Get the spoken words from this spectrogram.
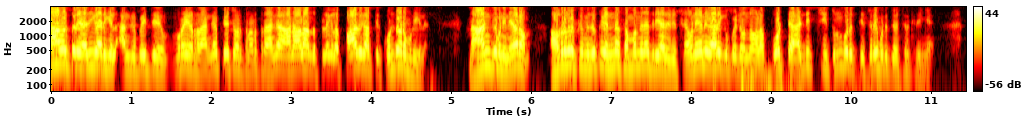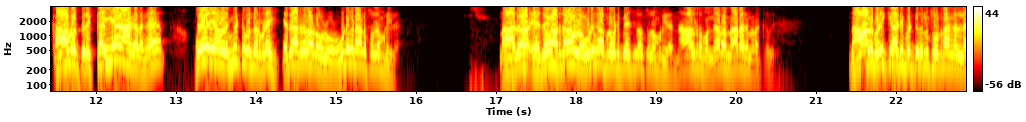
காவல்துறை அதிகாரிகள் அங்க போயிட்டு முறையிடுறாங்க பேச்சுவார்த்தை நடத்துறாங்க. ஆனாலும் அந்த பிள்ளைகளை பாதுகாத்து கொண்டு வர முடியல. நான்கு மணி நேரம் அவர்களுக்கும் இதுக்கும் என்ன சம்பந்தமே தெரியாது. செவனேன்னு வேலைக்கு போயிட்டு வந்தவங்கள போட்டு அடிச்சு துன்புறுத்தி சிறைப்படுத்தி வச்சிருக்கீங்க காவல்துறை கையால் ஆகலைங்க. போய் அவளை மீட்டு கொண்டு வரல எதா இருந்தாலும் அவளை விடுங்கடான்னு சொல்ல முடியல. நான் அதோ எதுவா இருந்தாலும் அவளை ஒழுங்கா அப்புறம் பேசலாம் சொல்ல முடியல. நாலரை மணி நேரம் நாடகம் நடக்குது. நாலு மணிக்கு அடிபட்டதுன்னு சொல்றாங்கல்ல.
